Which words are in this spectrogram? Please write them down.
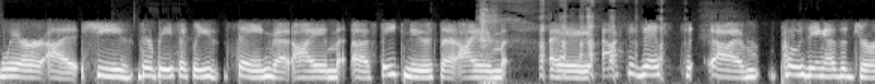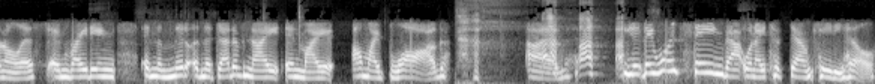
where uh, she's they're basically saying that I'm uh, fake news, that I'm a activist um, posing as a journalist and writing in the middle in the dead of night in my on my blog. Um, you know, they weren't saying that when I took down Katie Hill.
